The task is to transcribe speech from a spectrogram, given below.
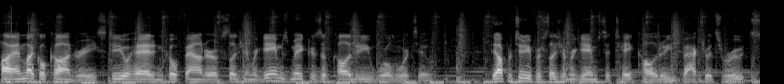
Hi, I'm Michael Condrey, studio head and co-founder of Sledgehammer Games, makers of Call of Duty World War II. The opportunity for Sledgehammer Games to take Call of Duty back to its roots,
